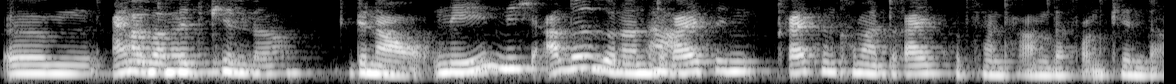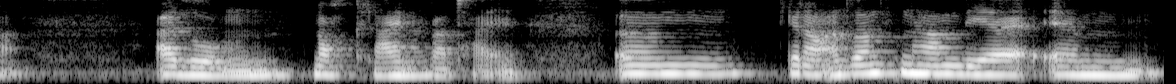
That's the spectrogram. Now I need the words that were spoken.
Ähm, Aber mit Kindern. Genau, nee, nicht alle, sondern ah. 13,3 Prozent haben davon Kinder. Also ein noch kleinerer Teil. Ähm, genau, ansonsten haben wir ähm,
